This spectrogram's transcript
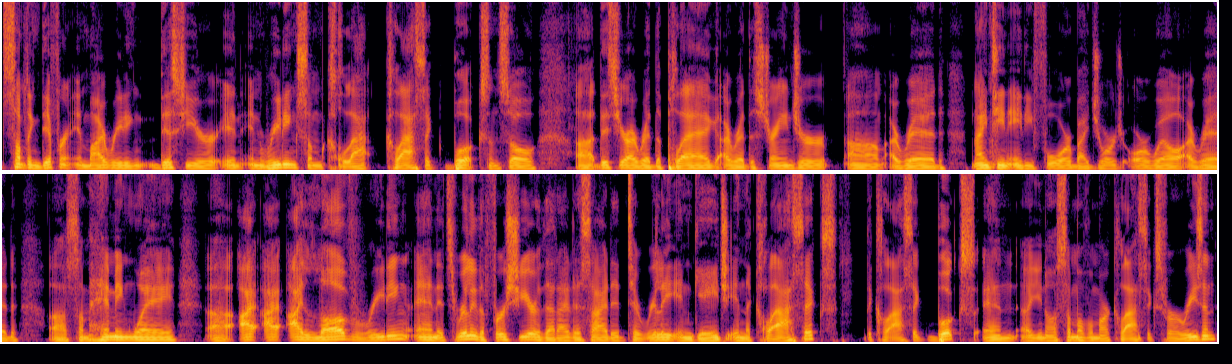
something different in my reading this year in in reading some cla- classic books. And so, uh, this year I read The Plague, I read The Stranger, um, I read 1984 by George Orwell, I read uh, some Hemingway. Uh, I, I I love reading, and it's really the first year that I decided to really engage in the classics the classic books, and uh, you know some of them are classics for a reason.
